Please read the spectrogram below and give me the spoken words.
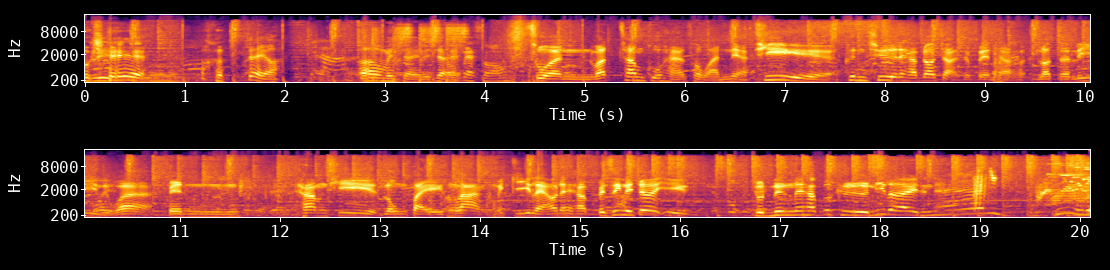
อเค ใช่เหรอเออไม่ใช่ไม่ใช่แปดสองส่วนวัดถ้ำคูหาสวรรค์เนี่ย ที่ขึ้นชื่อนะครับ นอกจากจะเป็นลอตเตอรี่หรือว่าเป็นถ้ำที่ลงไปข้างล่างเมื่อกี้แล้วนะครับ เป็นซิงเนเจอร์อีกจุดหนึ่งนะครับก็คือนี่เลยแทนนี่ เล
